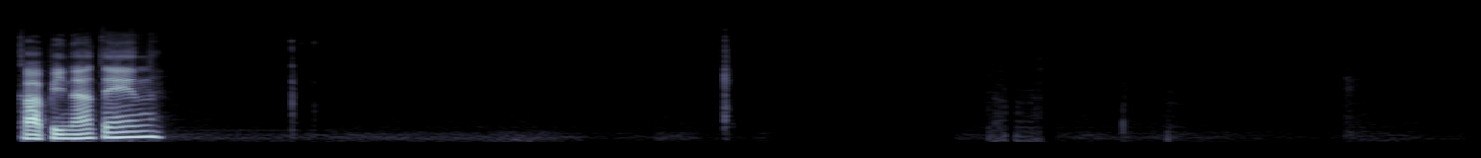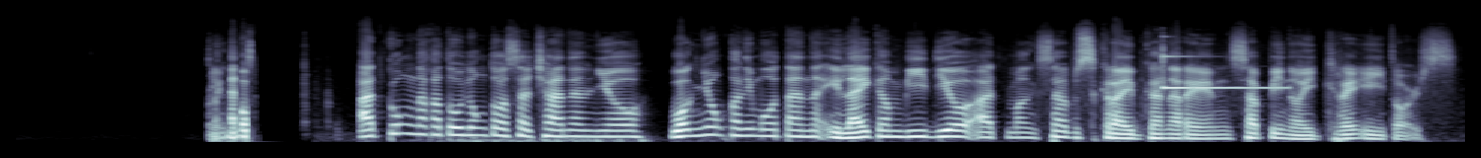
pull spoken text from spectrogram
Copy natin. At kung nakatulong to sa channel nyo, huwag nyong kalimutan na i-like ang video at mag-subscribe ka na rin sa Pinoy Creators.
